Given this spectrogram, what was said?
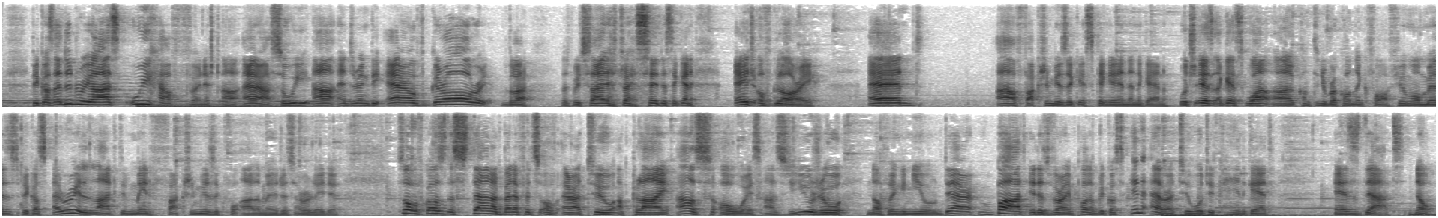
because I did realize we have finished our era, so we are entering the era of glory. Blah. Let me try, try to say this again. Age of Glory. And our faction music is kicking in and again, which is, I guess, why I'll continue recording for a few more minutes because I really like the main faction music for Ardent Mages, I really do. So of course the standard benefits of Era 2 apply as always, as usual, nothing new there, but it is very important because in Era 2 what you can get is that, no,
